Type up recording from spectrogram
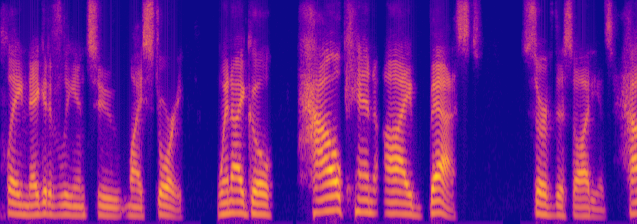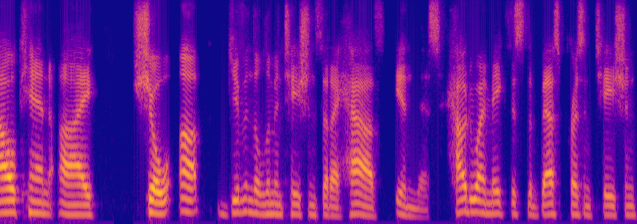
play negatively into my story. When I go, how can I best serve this audience? How can I show up given the limitations that I have in this? How do I make this the best presentation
